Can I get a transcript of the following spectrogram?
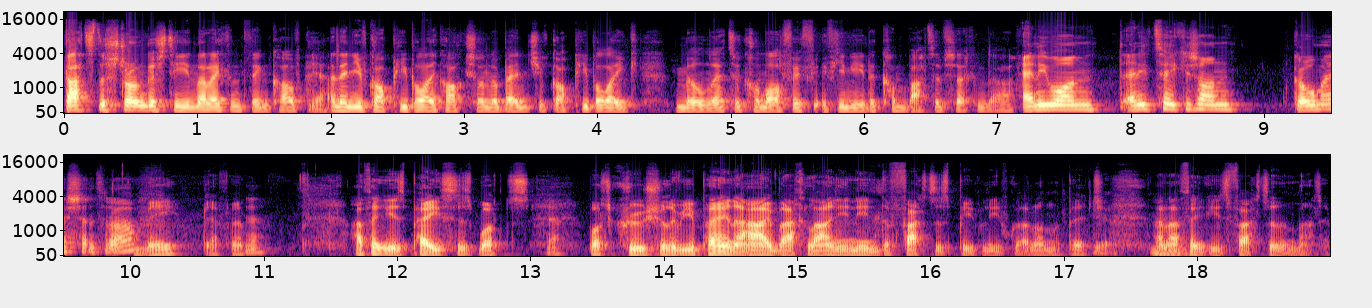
that's the strongest team that I can think of. Yeah. And then you've got people like Ox on the bench, you've got people like Milner to come off if, if you need a combative second half. Anyone? Any takers on Gomez centre half? Me, definitely. I think his pace is what's Yeah. what's crucial. If you're playing a high back line, you need the fastest people you've got on the pitch, and I think he's faster than Matip.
